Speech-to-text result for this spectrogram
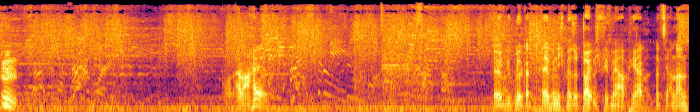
so? Mm. Und einmal heil. Irgendwie blöd, dass Elbe nicht mehr so deutlich viel mehr AP hat als die anderen.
